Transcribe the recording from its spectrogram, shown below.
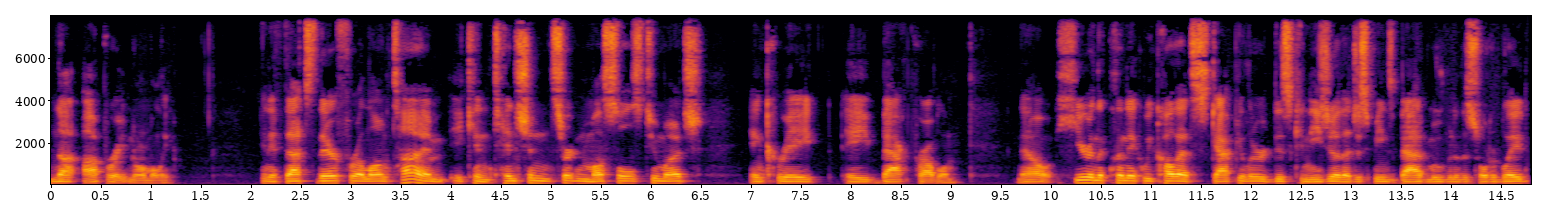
not operate normally. And if that's there for a long time, it can tension certain muscles too much and create a back problem. Now, here in the clinic, we call that scapular dyskinesia. That just means bad movement of the shoulder blade.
